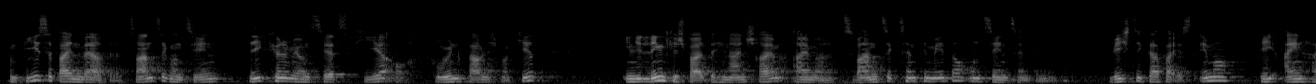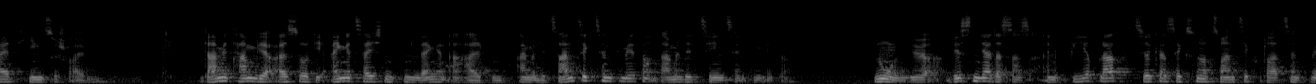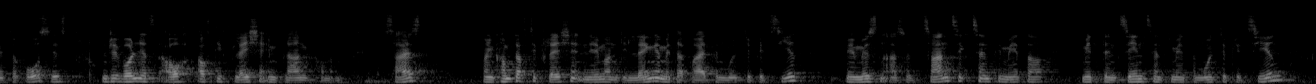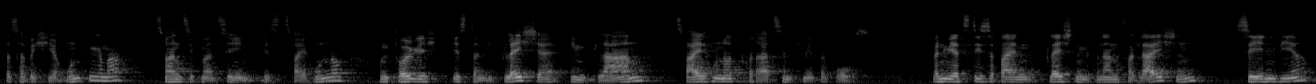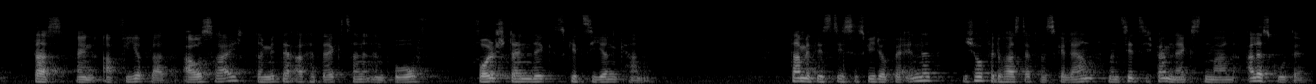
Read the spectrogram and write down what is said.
Und diese beiden Werte, 20 und 10, die können wir uns jetzt hier, auch grün farblich markiert, in die linke Spalte hineinschreiben, einmal 20 cm und 10 cm. Wichtig dabei ist immer, die Einheit hinzuschreiben. Damit haben wir also die eingezeichneten Längen erhalten, einmal die 20 cm und einmal die 10 cm. Nun, wir wissen ja, dass das ein Vierblatt ca. 620 Quadratzentimeter groß ist und wir wollen jetzt auch auf die Fläche im Plan kommen. Das heißt, man kommt auf die Fläche, indem man die Länge mit der Breite multipliziert. Wir müssen also 20 cm mit den 10 cm multiplizieren. Das habe ich hier unten gemacht. 20 mal 10 ist 200 und folglich ist dann die Fläche im Plan 200 Quadratzentimeter groß. Wenn wir jetzt diese beiden Flächen miteinander vergleichen, sehen wir, dass ein A4-Blatt ausreicht, damit der Architekt seinen Entwurf vollständig skizzieren kann. Damit ist dieses Video beendet. Ich hoffe, du hast etwas gelernt. Man sieht sich beim nächsten Mal. Alles Gute!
